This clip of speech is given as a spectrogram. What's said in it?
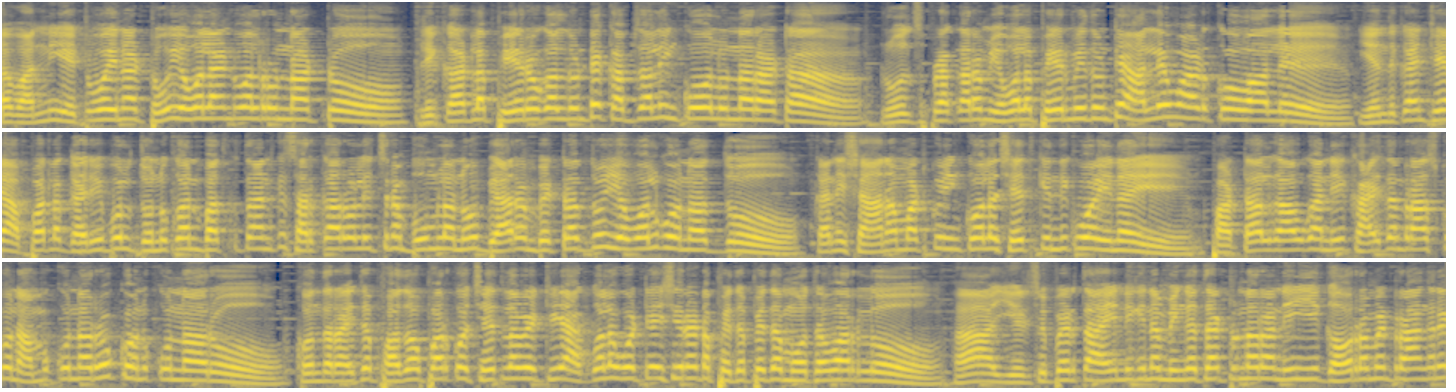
అవన్నీ ఎటు పోయినట్టు ఎవలాంటి వాళ్ళు ఉన్నట్టు. రికార్డుల పేరు ఒకళ్ళదుంటే కబ్జాలు ఇంకో వాళ్ళు ఉన్నారట. రూల్స్ ప్రకారం ఎవరి పేరు మీద ఉంటే వాళ్ళే వాడుకోవాలి. ఎందుకంటే అప్పట్లో గరీబులు దున్నుకొని బతుకుతానికి సర్కారు వాళ్ళు ఇచ్చిన భూములను బేరం పెట్టద్దు ఎవరు కొనొద్దు. కానీ చాలా మటుకు ఇంకోలా చేతి కిందికి పోయినాయి. పట్టాలు కావు గాని కాగితం రాసుకొని అమ్ముకున్నారు కొనుక్కున్నారు. కొందరు అయితే పదో పరకో చేతిలో పెట్టి అగ్గొల కొట్టేసిరట పెద్ద పెద్ద మూతవారులు. ఆ ఇడిచి పెడితే ఆయన మింగతట్టున్నారని ఈ గవర్నమెంట్ రాగానే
